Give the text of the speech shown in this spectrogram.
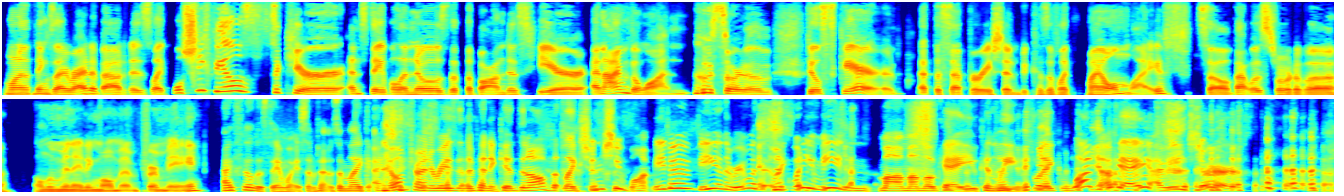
One of the things I write about is like, well, she feels secure and stable and knows that the bond is here. And I'm the one who sort of feels scared at the separation because of like my own life. So that was sort of a illuminating moment for me. I feel the same way sometimes. I'm like, I know I'm trying to raise independent kids and all, but like, shouldn't she want me to be in the room with her? Like, what do you mean, yeah. mom? I'm okay. You can leave. Like, what? Yeah. Okay. I mean, sure. I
